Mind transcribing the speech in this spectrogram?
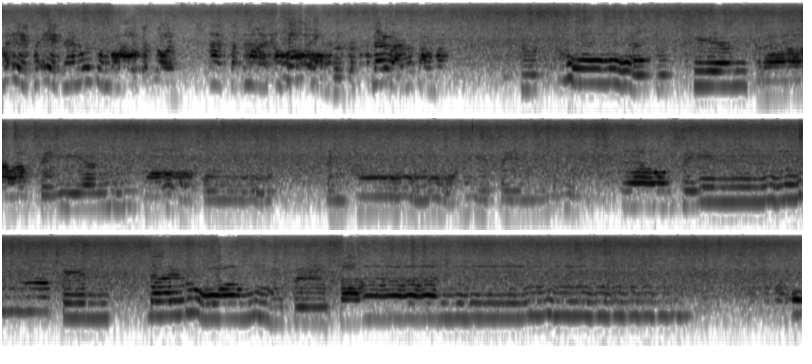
พระเอกพระเอกนะท่านผู้ชมเอาคะขอจักหน่อย อะจัดหน่อยอ๋อได้หลายภาษาค่ะจุดทูบจุดเทียนกราบเตียนพ่อปู่เป็นผู้ให้สินเหล่าศิลปินได้ร่วมสืบสานโอ้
